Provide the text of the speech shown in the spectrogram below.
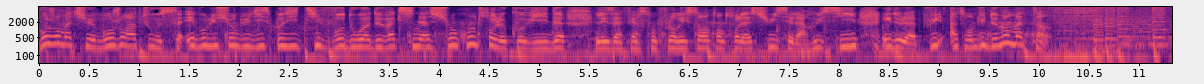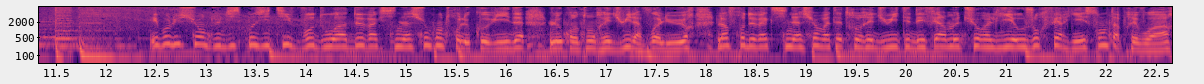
Bonjour Mathieu, bonjour à tous. Évolution du dispositif vaudois de vaccination contre le Covid. Les affaires sont florissantes entre la Suisse et la Russie et de la pluie attendue demain matin. Évolution du dispositif vaudois de vaccination contre le Covid. Le canton réduit la voilure. L'offre de vaccination va être réduite et des fermetures liées aux jours fériés sont à prévoir.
